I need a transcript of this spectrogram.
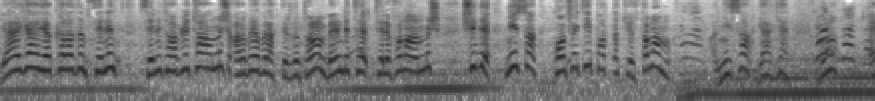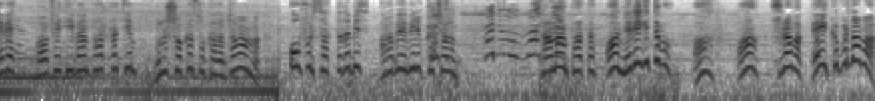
Gel gel yakaladım. Senin senin tableti almış arabaya bıraktırdım tamam mı? Benim de te- telefonu almış. Şimdi Nisa konfetiyi patlatıyoruz tamam mı? Aa, Nisa gel gel. Bunu evet konfetiyi ben patlatayım. Bunu şoka sokalım tamam mı? O fırsatta da biz arabaya binip kaçalım. Hadi baba. Tamam patlat. Aa nereye gitti bu? Aa, aa şuna bak. Hey kıpırdama.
